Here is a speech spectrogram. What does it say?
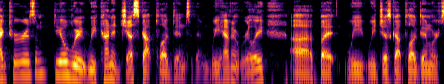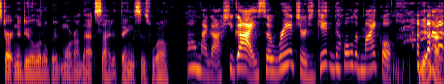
ag tourism deal. We we kind of just got plugged into them. We haven't really, uh, but we we just got plugged in. We're starting to do a little bit more on that side of things as well. My gosh, you guys! So ranchers, get a hold of Michael. Yeah.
